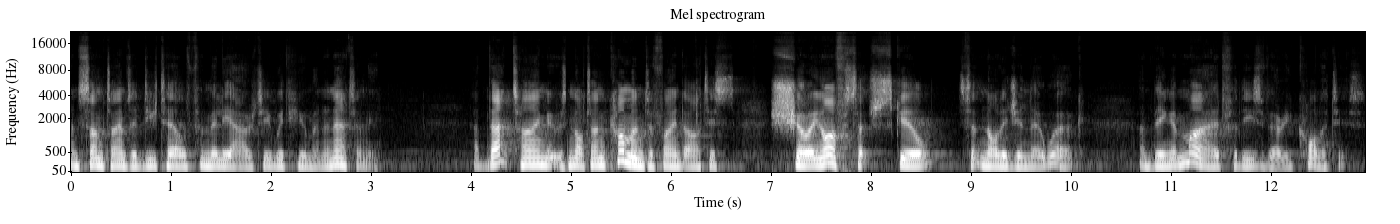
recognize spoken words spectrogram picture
and sometimes a detailed familiarity with human anatomy. At that time, it was not uncommon to find artists showing off such skill, such knowledge in their work, and being admired for these very qualities.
